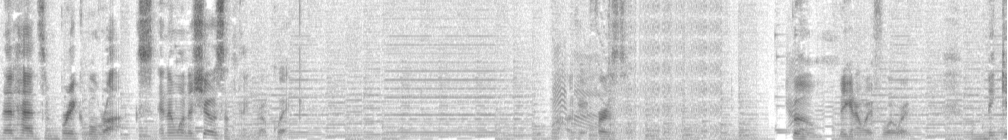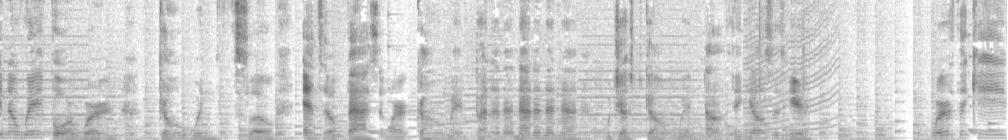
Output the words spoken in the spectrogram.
that had some breakable rocks, and I want to show something real quick. Well, okay, first, boom, making our way forward. We're making our way forward, going slow and so fast, and we're going. Ba na na na na na na. We're just going. Nothing else is here. Where's the cave?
